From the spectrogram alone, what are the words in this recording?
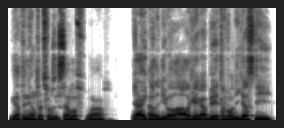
je gaat de hele tijd voor zichzelf. Ja, Ja, ik, gaat het niet wel halen. Je gaat beter voor die gast die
